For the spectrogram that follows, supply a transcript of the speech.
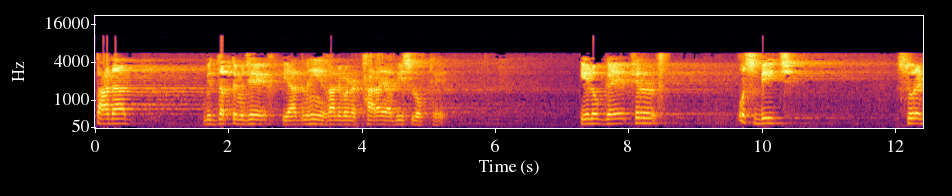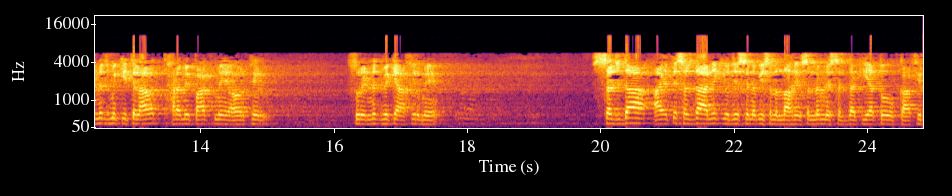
تعداد بدت مجھے یاد نہیں، غالباً اٹھارہ یا بیس لوگ تھے۔ یہ لوگ گئے، پھر اس بیچ سورج نجم کی تلاوت حرم پاک میں اور پھر سورج نجم کے آخر میں سجدہ، آیت سجدہ آنے کی وجہ سے نبی صلی اللہ علیہ وسلم نے سجدہ کیا تو کافر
